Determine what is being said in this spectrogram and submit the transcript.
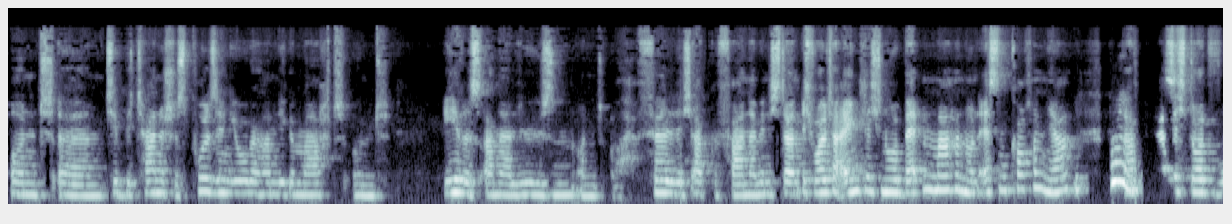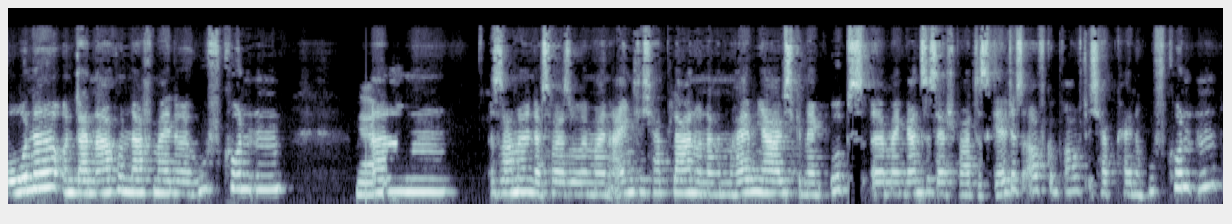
Und ähm, tibetanisches Pulsing-Yoga haben die gemacht und Iris-Analysen und oh, völlig abgefahren. Da bin ich dann, ich wollte eigentlich nur Betten machen und Essen kochen, ja, hm. dass ich dort wohne und dann nach und nach meine Hufkunden ja. ähm, sammeln. Das war so mein eigentlicher Plan. Und nach einem halben Jahr habe ich gemerkt, ups, äh, mein ganzes erspartes Geld ist aufgebraucht. Ich habe keine Hufkunden.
